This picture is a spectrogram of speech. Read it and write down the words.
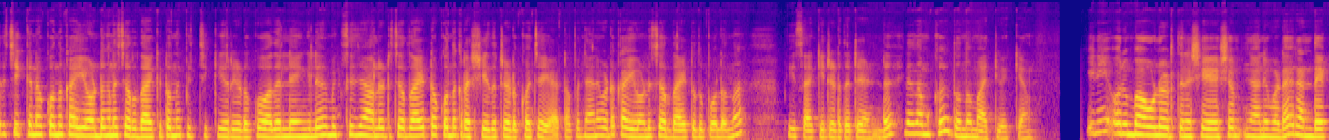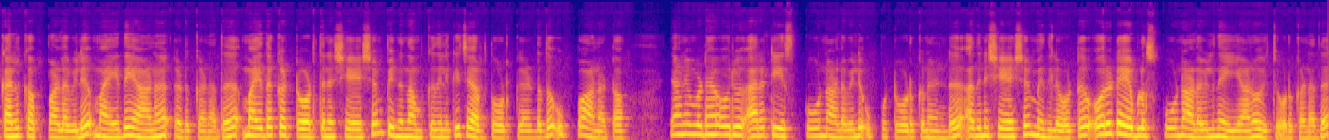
ഒരു ചിക്കനൊക്കെ ഒന്ന് കൈകൊണ്ട് ഇങ്ങനെ ചെറുതാക്കിയിട്ടൊന്ന് പിച്ചി കീറി എടുക്കുമോ അതല്ലെങ്കിൽ മിക്സി ജാറിലിട്ട് ചെറുതായിട്ടൊക്കെ ഒന്ന് ക്രഷ് ചെയ്തിട്ട് എടുക്കുകയോ ചെയ്യാം കേട്ടോ. അപ്പോൾ ഞാനിവിടെ കൈകൊണ്ട് ചെറുതായിട്ട് ഇതുപോലെ ഒന്ന് പീസാക്കിയിട്ട് എടുത്തിട്ടുണ്ട്. ഇനി നമുക്ക് ഇതൊന്ന് മാറ്റി വയ്ക്കാം ഇനി ഒരു ബൗൾ എടുത്തതിന് ശേഷം ഞാനിവിടെ രണ്ടേക്കാൽ കപ്പ് അളവിൽ മൈദയാണ് എടുക്കുന്നത് മൈദ ഇട്ട് കൊടുത്തതിന് ശേഷം പിന്നെ നമുക്കിതിലേക്ക് ചേർത്ത് കൊടുക്കേണ്ടത് ഉപ്പാണ് കേട്ടോ ഞാനിവിടെ ഒരു അര ടീസ്പൂൺ അളവിൽ ഉപ്പിട്ട് കൊടുക്കുന്നുണ്ട് അതിന് ശേഷം ഇതിലോട്ട് ഒരു ടേബിൾ സ്പൂൺ അളവിൽ നെയ്യാണ് ഒഴിച്ച് കൊടുക്കുന്നത്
